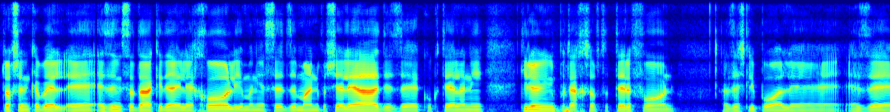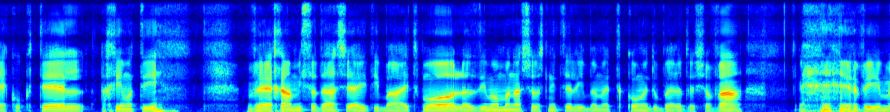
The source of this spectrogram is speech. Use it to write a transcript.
בטוח שאני אקבל אה, איזה מסעדה כדאי לאכול, אם אני אעשה את זה, מה אני אבשל ליד, איזה קוקטייל אני, כאילו אני פותח עכשיו את הטלפון, אז יש לי פה על אה, איזה קוקטייל הכי מתאים, ואיך המסעדה שהייתי בה אתמול, אז אם המנה של השניצל היא באמת כה מדוברת ושווה, ואם,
